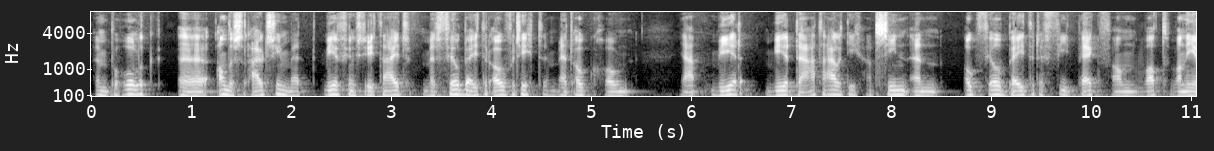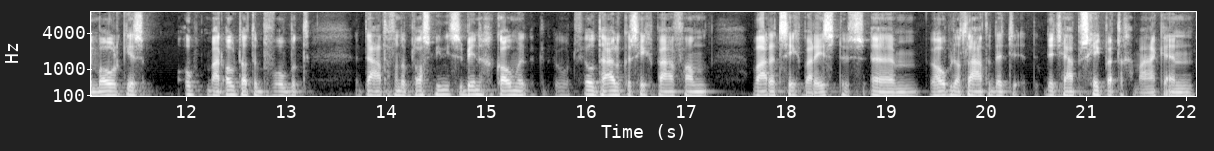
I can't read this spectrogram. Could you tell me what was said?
een behoorlijk anders eruit zien met meer functionaliteit, met veel beter overzichten, met ook gewoon ja, meer, meer data eigenlijk die gaat zien en ook veel betere feedback van wat wanneer mogelijk is. Ook, maar ook dat er bijvoorbeeld data van de Belastingdienst is binnengekomen. Wordt veel duidelijker zichtbaar van waar het zichtbaar is. Dus um, we hopen dat later dit, dit jaar beschikbaar te gaan maken. En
